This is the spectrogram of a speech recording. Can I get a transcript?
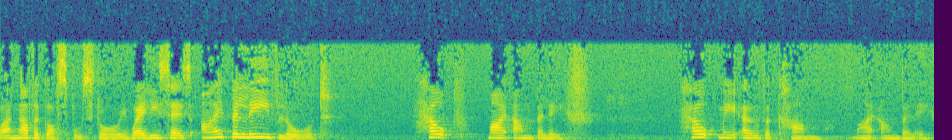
another gospel story where he says, I believe, Lord, help my unbelief. Help me overcome my unbelief.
